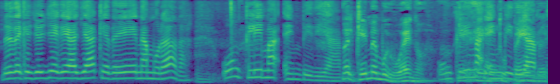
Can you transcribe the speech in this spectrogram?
Desde que yo llegué allá quedé enamorada. Un clima envidiable. No, el clima es muy bueno. Un clima es envidiable.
